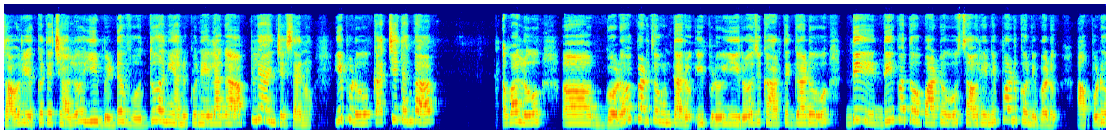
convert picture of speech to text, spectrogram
శౌర్య ఎక్కతే చాలు ఈ బిడ్డ వద్దు అని అనుకునేలాగా ప్లాన్ చేశాను. ఇప్పుడు ఖచ్చితంగా ఖచ్చితంగా వాళ్ళు గొడవ పడుతూ ఉంటారు. ఇప్పుడు ఈరోజు కార్తిక్ గాడు దీ దీపతో పాటు శౌర్యని పడుకోనివ్వడు. అప్పుడు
